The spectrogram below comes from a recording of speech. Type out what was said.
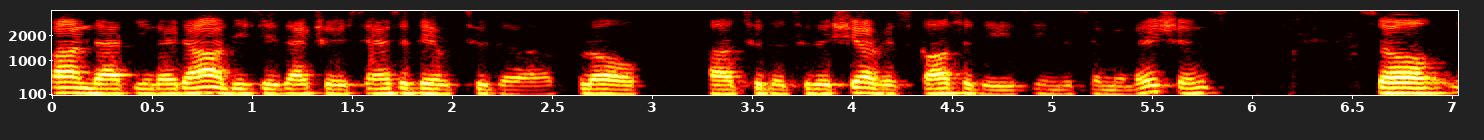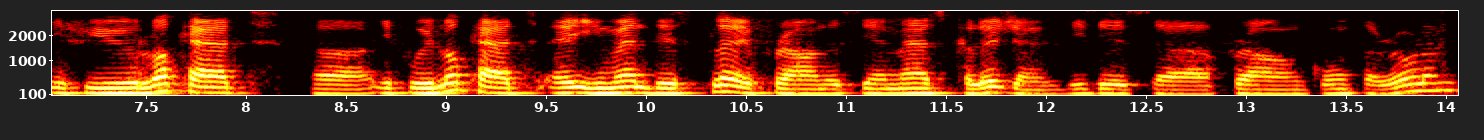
found that in later on, this is actually sensitive to the flow, uh, to the to the shear viscosities in the simulations. So if you look at, uh, if we look at a event display from the CMS collisions, this is uh, from Gunther Roland.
